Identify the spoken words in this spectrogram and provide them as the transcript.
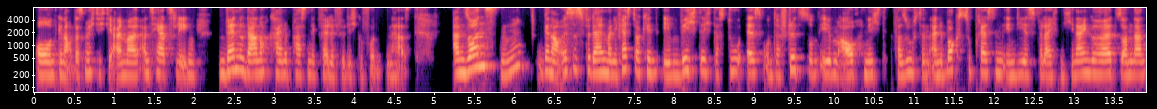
Und genau, das möchte ich dir einmal ans Herz legen, wenn du da noch keine passende Quelle für dich gefunden hast. Ansonsten, genau, ist es für dein Manifestorkind eben wichtig, dass du es unterstützt und eben auch nicht versuchst, in eine Box zu pressen, in die es vielleicht nicht hineingehört, sondern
